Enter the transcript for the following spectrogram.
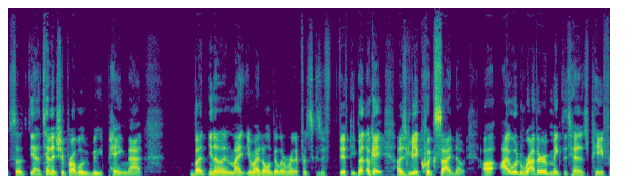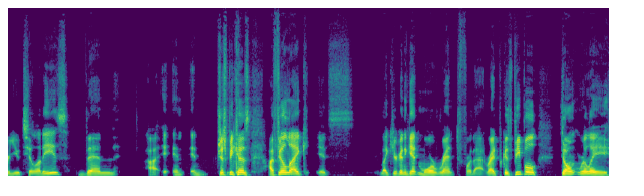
so yeah tenant should probably be paying that but you know it might you might only be able to rent it for 50 but okay i'll just give you a quick side note uh, i would rather make the tenants pay for utilities than uh, and, and just because i feel like it's like you're going to get more rent for that right? Because people don't really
